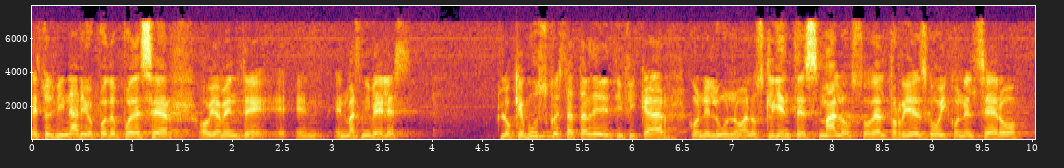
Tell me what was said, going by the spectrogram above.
Esto es binario, puede, puede ser obviamente en, en, más niveles. Lo que busco es tratar de identificar con el 1 a los clientes malos o de alto riesgo y con el 0 a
